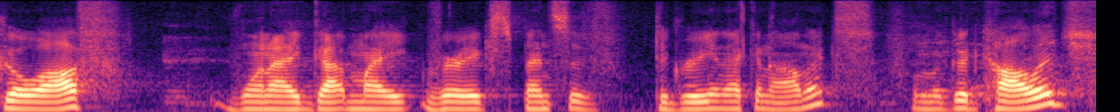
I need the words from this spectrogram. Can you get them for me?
go off when I got my very expensive degree in economics from a good college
